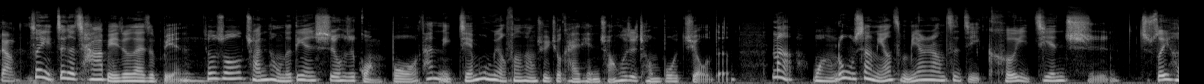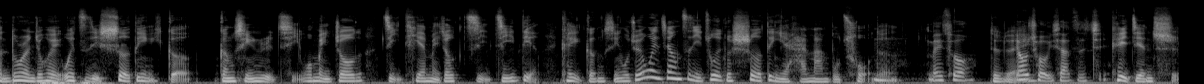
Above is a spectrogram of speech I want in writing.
这样。所以这个差别就在这边，就是说传统的电视或是广播，它你节目没有放上去就开天窗，或是重播旧的。那网络上你要怎么样让自己可以坚持？所以很多人就会为自己设定一个更新日期，我每周几天，每周几几点可以更新。我觉得为这样自己做一个设定也还蛮不错的。没错，对不对？要求一下自己，可以坚持，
